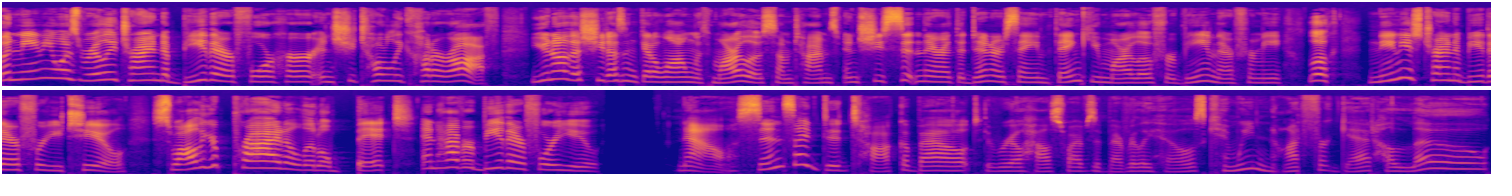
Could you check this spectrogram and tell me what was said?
But Nene was really trying to be there for her and she totally cut her off. You know that she doesn't get along with Marlo sometimes, and she's sitting there at the dinner saying, Thank you, Marlo, for being there for me. Look, Nene's trying to be there for you too. Swallow your pride a little bit and have her be there for you. Now, since I did talk about the Real Housewives of Beverly Hills, can we not forget, hello,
